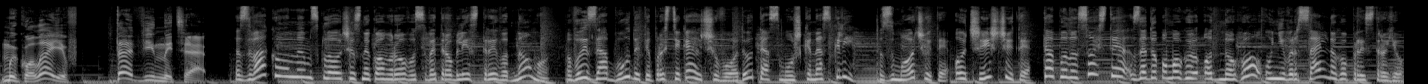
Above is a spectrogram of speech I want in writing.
Миколаїв та Вінниця. З вакуумним склоочисником Ровус Ветробліс 3 в одному ви забудете про стікаючу воду та смужки на склі. Змочуйте, очищуйте та пилососьте за допомогою одного універсального пристрою.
